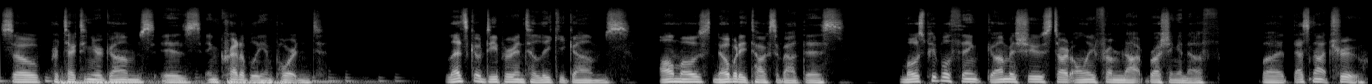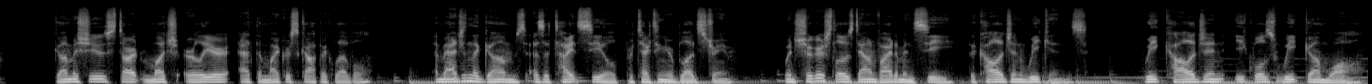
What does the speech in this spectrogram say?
so protecting your gums is incredibly important. Let's go deeper into leaky gums. Almost nobody talks about this. Most people think gum issues start only from not brushing enough, but that's not true. Gum issues start much earlier at the microscopic level. Imagine the gums as a tight seal protecting your bloodstream. When sugar slows down vitamin C, the collagen weakens. Weak collagen equals weak gum wall.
